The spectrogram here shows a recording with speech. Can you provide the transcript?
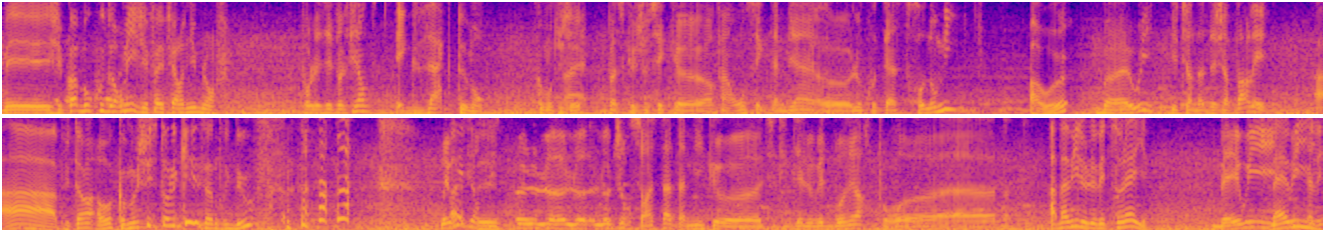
Mais j'ai pas beaucoup dormi, j'ai failli faire une nuit blanche. Pour les étoiles filantes? Exactement. Comment tu sais? Ouais, Parce que je sais que, enfin, on sait que t'aimes bien euh, le côté astronomie. Ah ouais? Bah oui, et tu en as déjà parlé. Ah putain, oh comment je suis stalké, c'est un truc de ouf. Mais oui, puis en plus, euh, l'autre jour sur Insta, t'as mis que euh, tu t'étais levé de bonheur pour. euh, Ah bah oui, le lever de soleil. ben oui, Bah mais oui.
